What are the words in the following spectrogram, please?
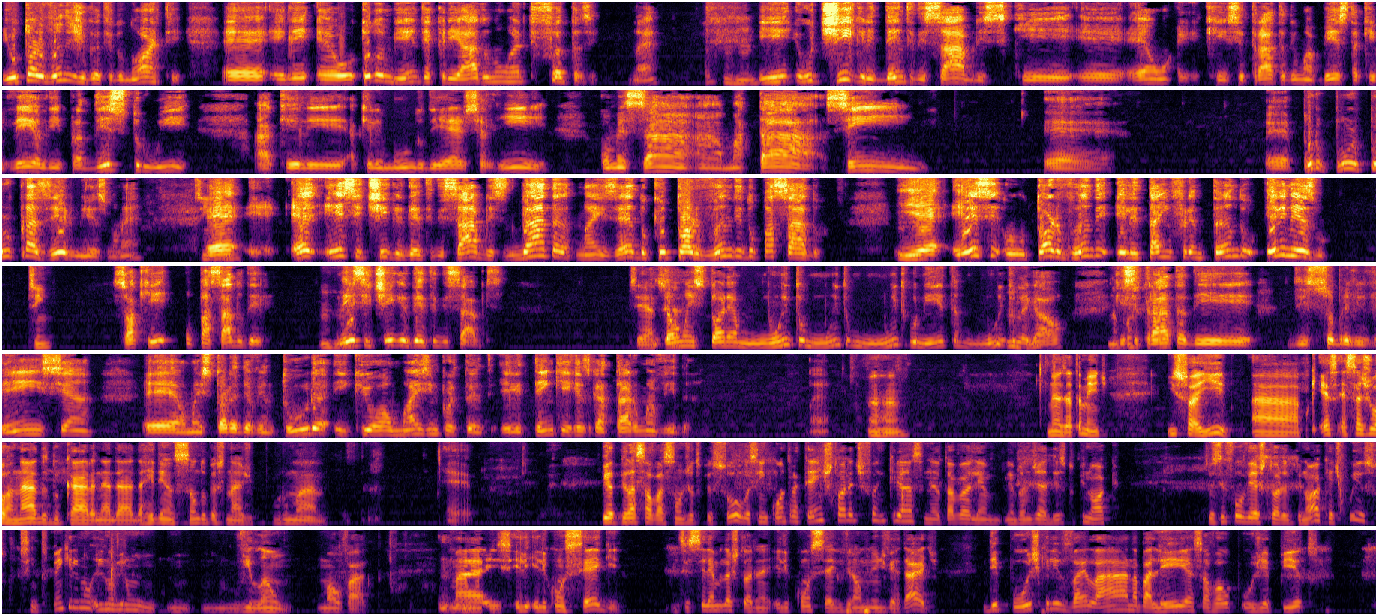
E o Torvand Gigante do Norte, é, ele é o todo o ambiente é criado num art fantasy, né? Uhum. E o tigre dente de sabres, que é, é um, que se trata de uma besta que veio ali para destruir aquele, aquele mundo de Erce ali, começar a matar sem é, é, por, por, por prazer mesmo, né? Sim, é, é, é, esse tigre dente de sabres nada mais é do que o Torvand do passado. E uhum. é esse, o Thor Vande, ele está enfrentando ele mesmo. Sim. Só que o passado dele. Uhum. Nesse Tigre Dente de Sabres. Certo, então, certo. uma história muito, muito, muito bonita, muito uhum. legal, Não que se trata de, de sobrevivência, é uma história de aventura e que o mais importante, ele tem que resgatar uma vida. Né? Uhum. Não, exatamente. Isso aí, a, essa, essa, jornada do cara, né, da, da redenção do personagem por uma. É, pela, salvação de outra pessoa, você encontra até em história de criança, né? Eu tava lembrando de desse do Pinóquio. Se você for ver a história do Pinóquio, é tipo isso. Assim, tudo bem que ele não, ele não vira um, um, vilão, um malvado. Uhum. Mas ele, ele consegue. Não sei se você lembra da história, né? Ele consegue virar um menino de verdade depois que ele vai lá na baleia salvar o, o Gepeto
